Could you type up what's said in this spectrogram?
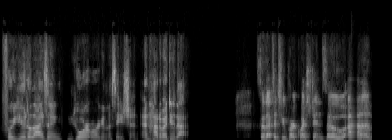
for utilizing your organization? And how do I do that? So that's a two part question. So, um,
